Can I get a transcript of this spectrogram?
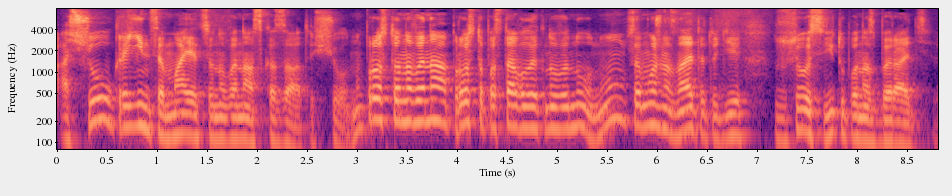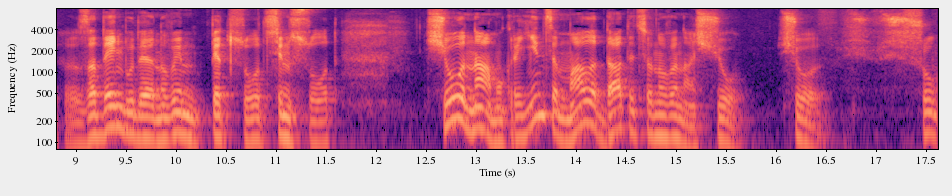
А що українцям має ця новина сказати? Що? Ну просто новина, просто поставили як новину. Ну, це можна, знаєте, тоді з усього світу поназбирати. За день буде новин 500, 700. Що нам, українцям, мала дати ця новина? Що? Що? Що,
